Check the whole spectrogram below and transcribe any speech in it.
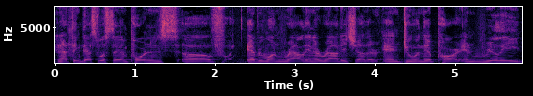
And I think that's what's the importance of everyone rallying around each other and doing their part and really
